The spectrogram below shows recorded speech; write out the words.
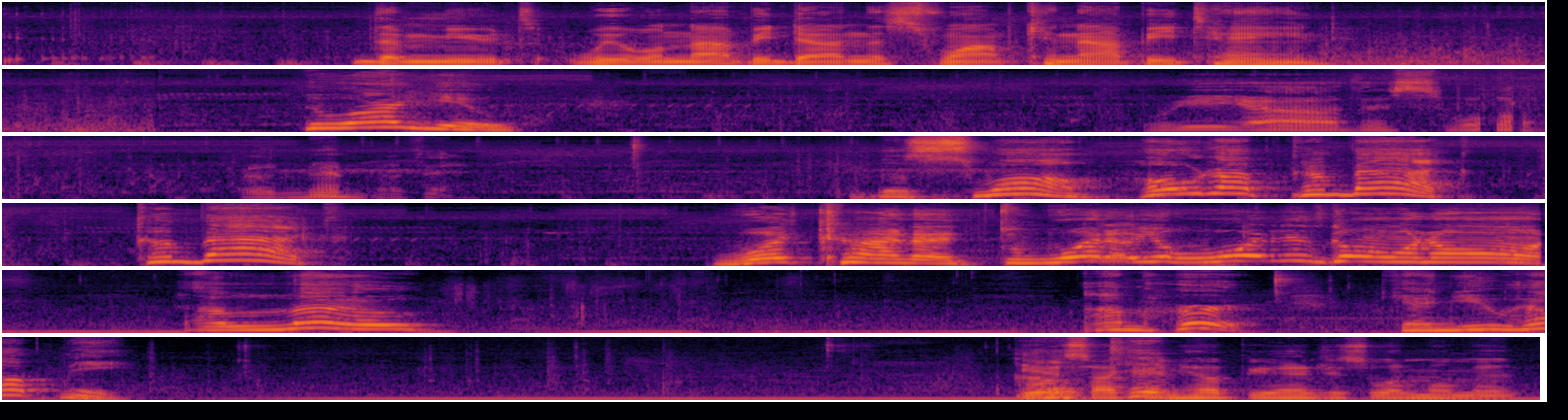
the mute. We will not be done. The swamp cannot be tamed. Who are you? We are the swamp. Remember that. The swamp. Hold up, come back. Come back. What kind of what? Yo, what is going on? Hello? I'm hurt. Can you help me? Yes, I'll I can take- help you. In just one moment.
